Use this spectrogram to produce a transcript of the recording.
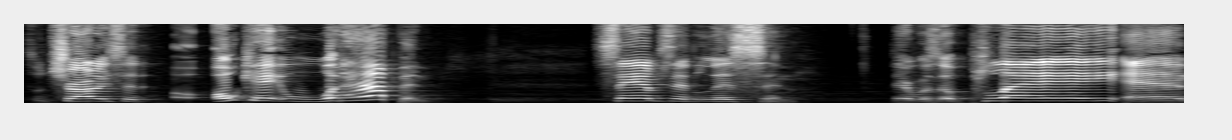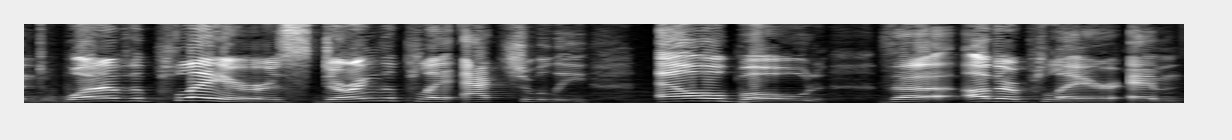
So Charlie said, Okay, what happened? Sam said, Listen, there was a play, and one of the players during the play actually elbowed the other player, and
